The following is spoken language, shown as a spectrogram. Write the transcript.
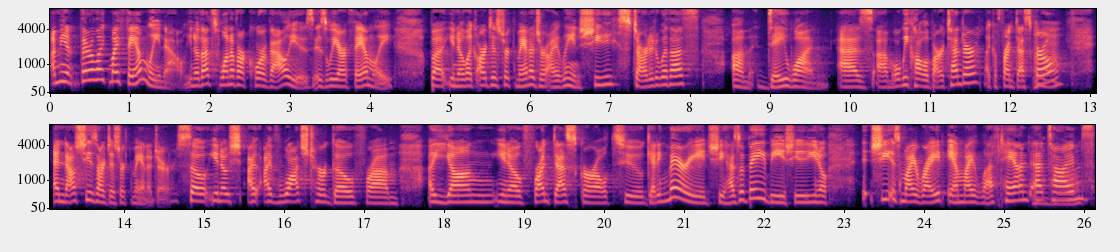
I mean, they're like my family now. You know, that's one of our core values is we are family. But, you know, like our district manager, Eileen, she started with us um, day one as um, what we call a bartender, like a front desk girl. Mm-hmm. And now she's our district manager. So, you know, she, I, I've watched her go from a young, you know, front desk girl to getting married. She has a baby. She, you know, she is my right and my left hand at mm-hmm. times.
